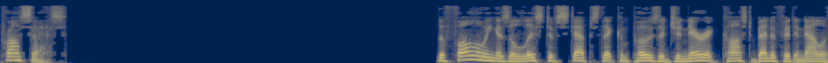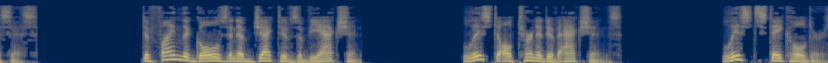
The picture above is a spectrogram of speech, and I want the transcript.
Process The following is a list of steps that compose a generic cost-benefit analysis. Define the goals and objectives of the action. List alternative actions. List stakeholders.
